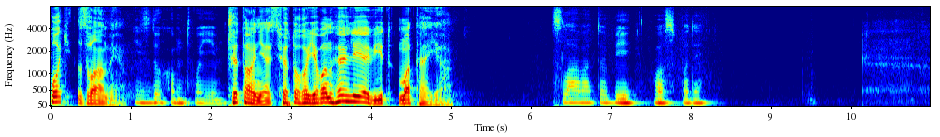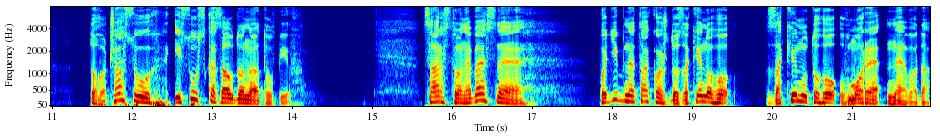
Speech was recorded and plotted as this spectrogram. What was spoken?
Господь з вами. і з Духом Твоїм. Читання святого Євангелія від Матея. Слава Тобі, Господи. Того часу Ісус сказав до натовпів: Царство Небесне подібне також до закиного, закинутого в море невода,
